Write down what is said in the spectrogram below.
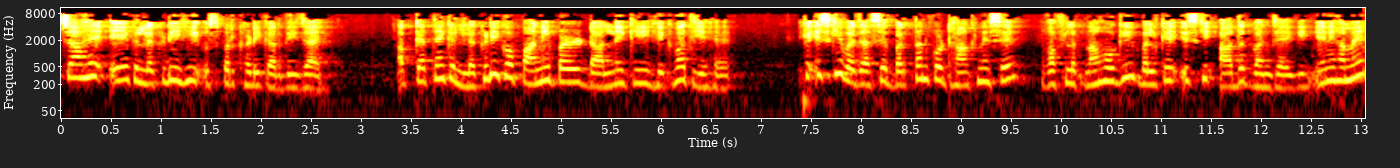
چاہے ایک لکڑی ہی اس پر کھڑی کر دی جائے۔ اب کہتے ہیں کہ لکڑی کو پانی پر ڈالنے کی حکمت یہ ہے کہ اس کی وجہ سے برتن کو ڈھانکنے سے غفلت نہ ہوگی، بلکہ اس کی عادت بن جائے گی۔ یعنی ہمیں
